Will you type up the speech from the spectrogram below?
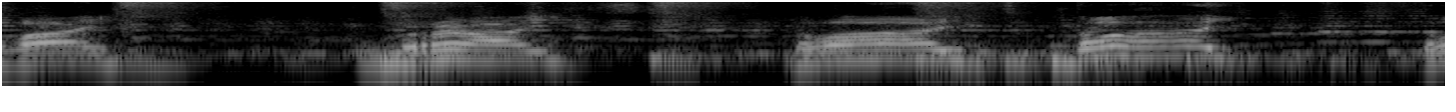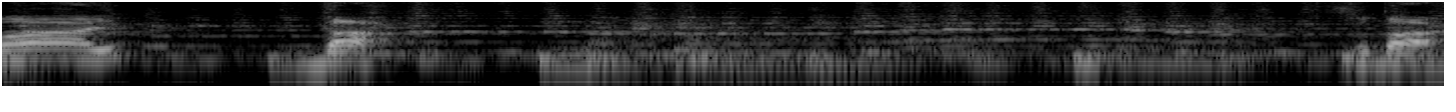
Давай. Вмирай. Давай. Давай. Давай. Да. Сюда.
